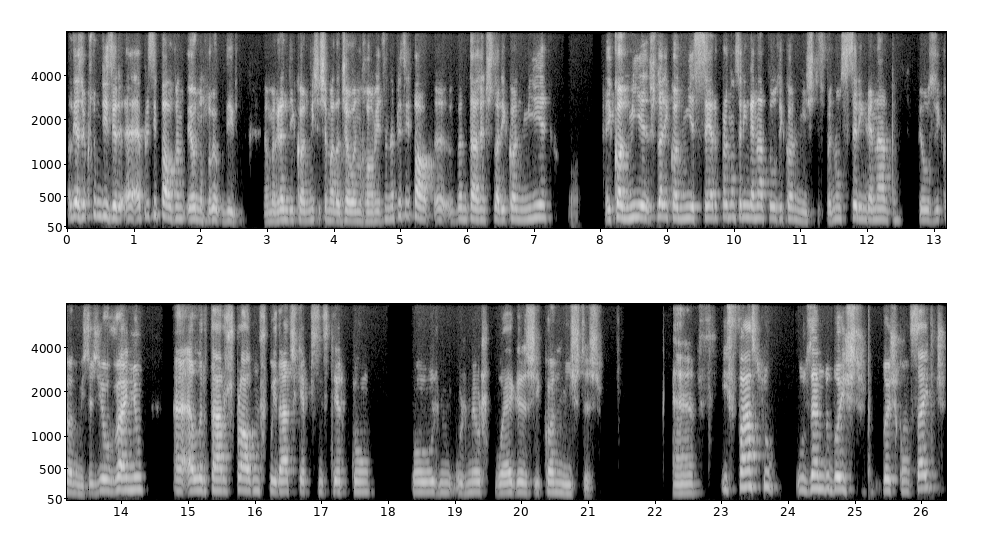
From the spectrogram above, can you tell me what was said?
Aliás, eu costumo dizer, a, a principal, eu não sou eu que digo, é uma grande economista chamada Joan Robinson, a principal uh, vantagem de estudar economia, economia, estudar economia serve para não ser enganado pelos economistas, para não ser enganado pelos economistas. E eu venho a alertar-vos para alguns cuidados que é preciso ter com com os, os meus colegas economistas. Uh, e faço usando dois, dois conceitos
